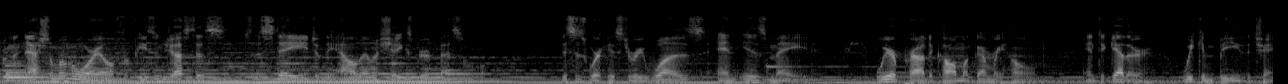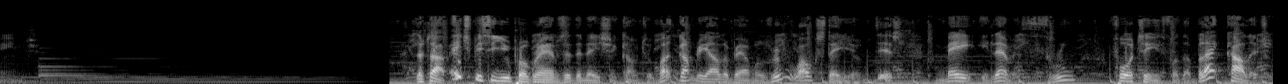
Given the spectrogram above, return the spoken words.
From the National Memorial for Peace and Justice to the stage of the Alabama Shakespeare Festival, this is where history was and is made. We are proud to call Montgomery home, and together we can be the change. The top HBCU programs in the nation come to Montgomery, Alabama's Riverwalk Stadium this May 11th through 14th for the Black College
